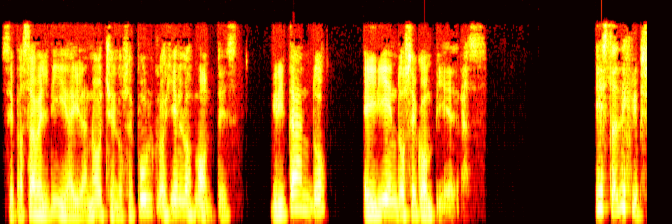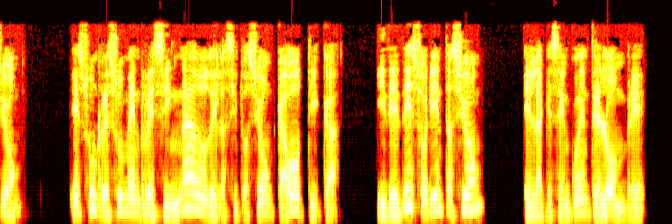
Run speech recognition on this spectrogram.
Se pasaba el día y la noche en los sepulcros y en los montes, gritando e hiriéndose con piedras. Esta descripción es un resumen resignado de la situación caótica y de desorientación en la que se encuentra el hombre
